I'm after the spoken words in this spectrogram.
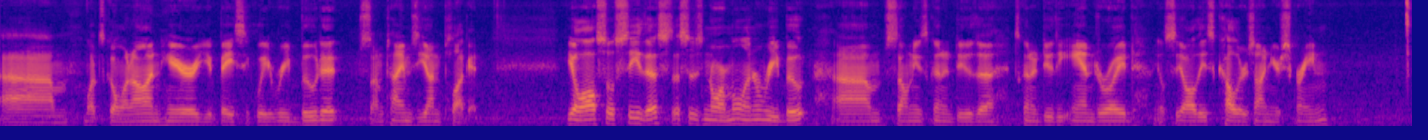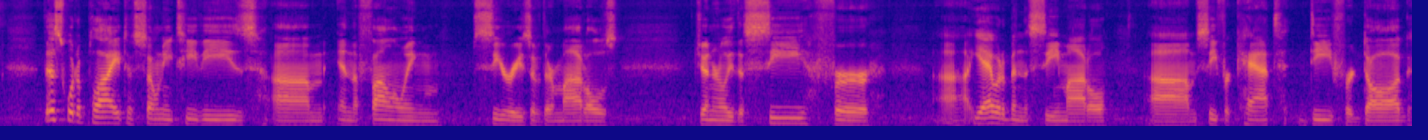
Um, what's going on here? You basically reboot it. Sometimes you unplug it. You'll also see this. This is normal in a reboot. Um, Sony's going to do the. It's going to do the Android. You'll see all these colors on your screen. This would apply to Sony TVs um, in the following series of their models. Generally the C for, uh, yeah, it would have been the C model. Um, C for cat, D for dog,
